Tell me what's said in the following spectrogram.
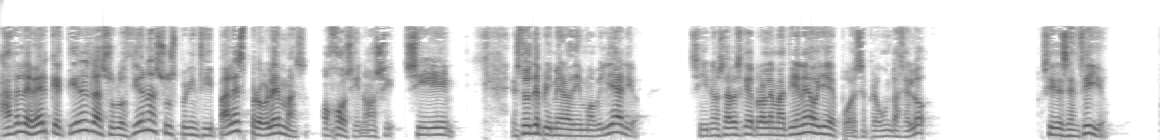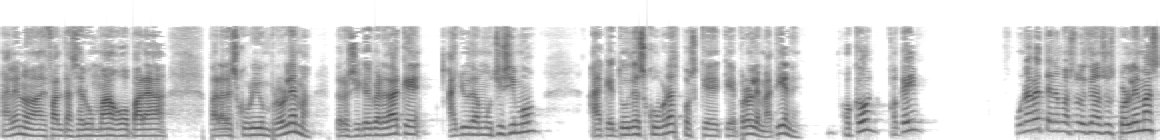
hazle ver que tienes la solución a sus principales problemas. Ojo, si no, si, esto es de primero de inmobiliario. Si no sabes qué problema tiene, oye, pues pregúntaselo. Así de sencillo. ¿Vale? No hace falta ser un mago para, para descubrir un problema, pero sí que es verdad que ayuda muchísimo a que tú descubras pues qué, qué problema tiene. ¿Ok? ¿Ok? Una vez tenemos solución a sus problemas,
